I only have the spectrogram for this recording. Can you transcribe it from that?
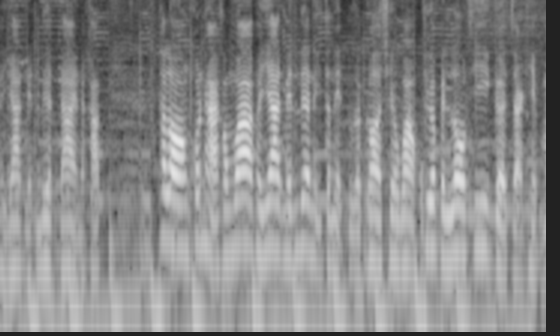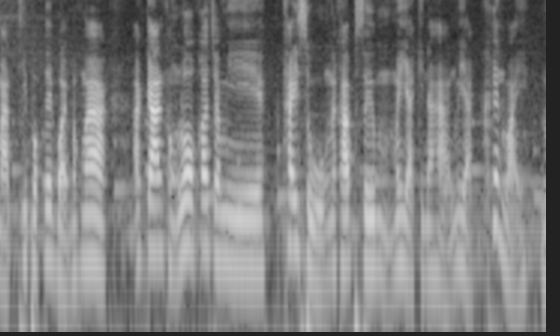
พยาธิเม็ดเลือดได้นะครับถ้าลองค้นหาคำว่าพยาธิเม็ดเลือดในอินเทอร์เน็ตดูแล้วก็เชื่อว่าเชื่อว่าเป็นโรคที่เกิดจากเห็บหมัดที่พบได้บ่อยมากๆ อาการของโรคก็จะมีไข้สูงนะครับ ซึมไม่อยากกินอาหารไม่อยากเคลื่อนไหวโล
